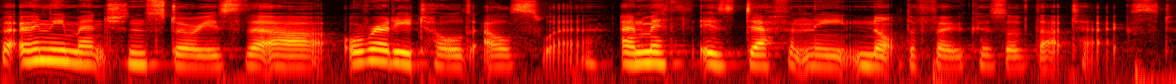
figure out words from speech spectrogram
but only mentions stories that are already told elsewhere, and myth is definitely not the focus of that text.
